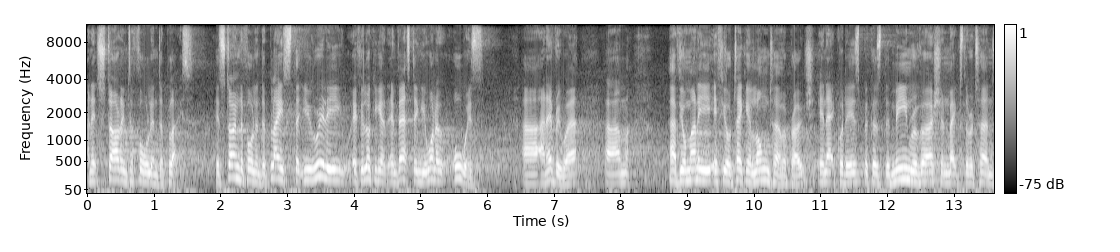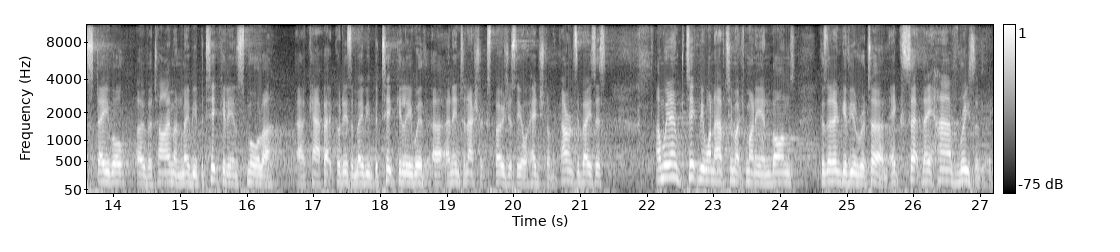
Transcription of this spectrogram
and it's starting to fall into place. It's starting to fall into place that you really, if you're looking at investing, you want to always uh, and everywhere um, have your money, if you're taking a long-term approach, in equities because the mean reversion makes the return stable over time and maybe particularly in smaller uh, cap equities and maybe particularly with uh, an international exposure so you're hedged on a currency basis. And we don't particularly want to have too much money in bonds because they don't give you a return, except they have recently.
